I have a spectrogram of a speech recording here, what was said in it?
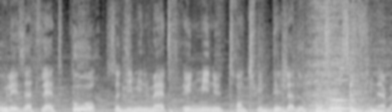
où les athlètes courent ce 10 000 mètres. 1 minute 38 déjà de course pour cette finale.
